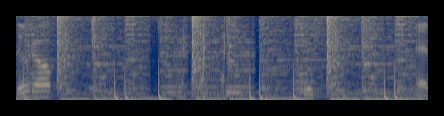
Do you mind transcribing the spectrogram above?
duro. El.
